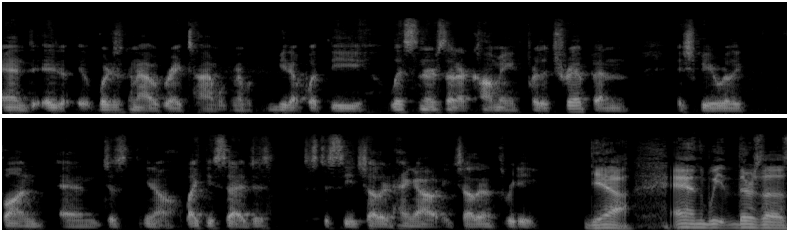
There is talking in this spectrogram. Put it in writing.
and it, it, we're just going to have a great time. We're going to meet up with the listeners that are coming for the trip, and it should be really fun and just you know, like you said, just, just to see each other and hang out each other in 3D. Yeah, and we there's a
